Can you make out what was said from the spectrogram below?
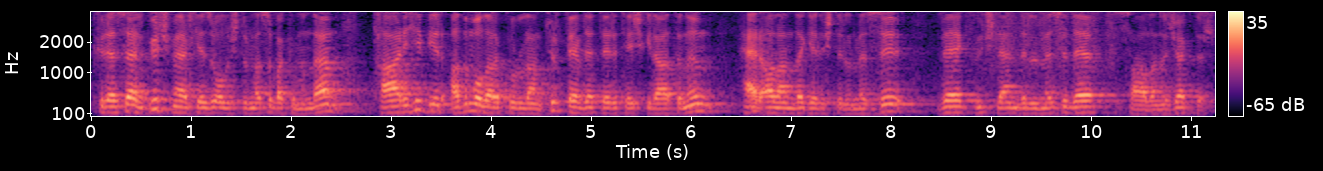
küresel güç merkezi oluşturması bakımından tarihi bir adım olarak kurulan Türk Devletleri Teşkilatı'nın her alanda geliştirilmesi ve güçlendirilmesi de sağlanacaktır.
